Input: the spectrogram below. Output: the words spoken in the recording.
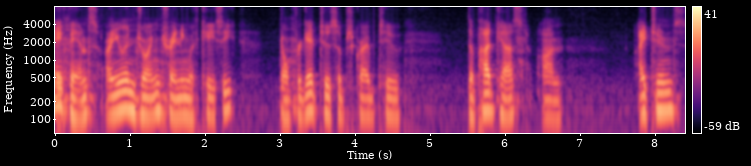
Hey fans, are you enjoying Training with Kayce? Don't forget to subscribe to the podcast on iTunes,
